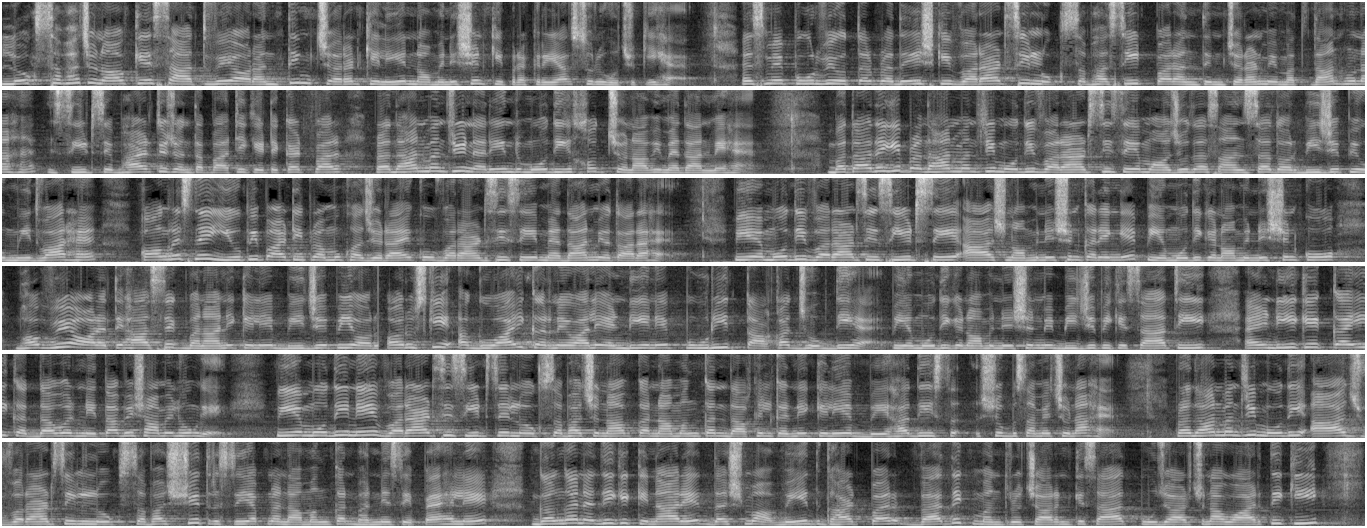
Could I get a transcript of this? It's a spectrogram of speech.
लोकसभा चुनाव के सातवें और अंतिम चरण के लिए नॉमिनेशन की प्रक्रिया शुरू हो चुकी है। इसमें पूर्वी उत्तर प्रदेश की वाराणसी लोकसभा सीट पर अंतिम चरण में मतदान होना है। इस सीट से भारतीय जनता पार्टी के टिकट पर प्रधानमंत्री नरेंद्र मोदी खुद चुनावी मैदान में हैं। बता दें कि प्रधानमंत्री मोदी वाराणसी से मौजूदा सांसद और बीजेपी उम्मीदवार हैं। कांग्रेस ने यूपी पार्टी प्रमुख अजय राय को वाराणसी से मैदान में उतारा है। पीएम मोदी वाराणसी सीट से आज नॉमिनेशन करेंगे। पीएम मोदी के नॉमिनेशन को भव्य और ऐतिहासिक बनाने के लिए बीजेपी और और उसकी अगुवाई करने वाले एनडीए ने पूरी ताकत झोंक दी है। पीएम मोदी के नॉमिनेशन में बीजेपी के साथ ही एनडीए के कई कद्दावर नेता भी शामिल होंगे। पीएम मोदी ने वाराणसी सीट से लोकसभा चुनाव का नामांकन दाखिल करने के लिए बेहद ही शुभ समय चुना है। प्रधानमंत्री मोदी आज वाराणसी लोकसभा क्षेत्र से अपना नामांकन भरने से पहले गंगा नदी के किनारे दशमा वेद घाट पर वैदिक मंत्रोच्चारण के साथ पूजा अर्चना व आरती की।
